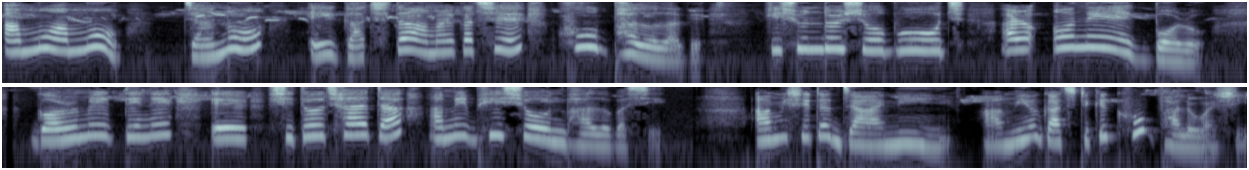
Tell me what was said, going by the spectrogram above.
আম্মু আম্মু, জানো, এই গাছটা আমার কাছে খুব ভালো লাগে। কি সুন্দর সবুজ আর অনেক বড়। গরমের দিনে এর শীতল ছায়াটা আমি ভীষণ ভালোবাসি। আমি সেটা জানি। আমিও গাছটিকে খুব ভালোবাসি।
